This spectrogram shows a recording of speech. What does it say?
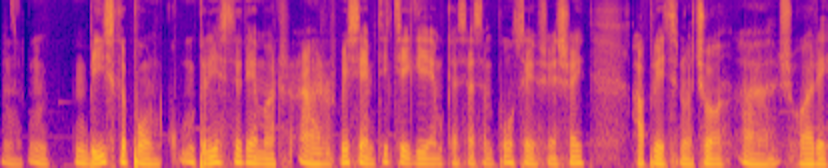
mm, bīskapu un priesteriem, ar, ar visiem ticīgajiem, kas esam pulsējušies šeit, apliecinot šo, šo arī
